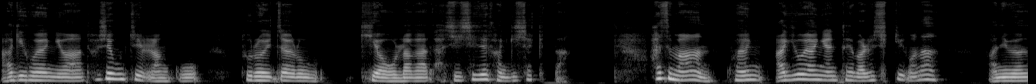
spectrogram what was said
아기 고양이와 토시뭉치를 안고 도로 의자로 기어 올라가 다시 시작하기 시작했다. 하지만 고양, 아기 고양이한테 말을 시키거나 아니면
